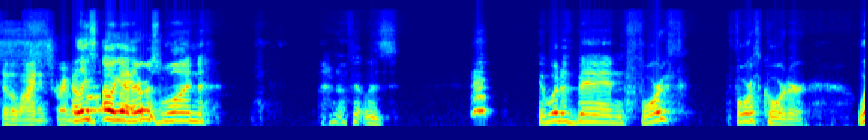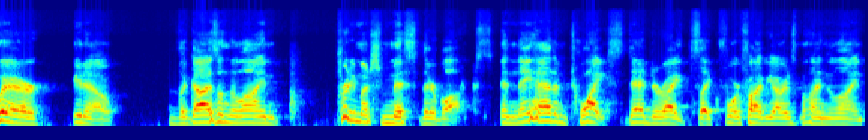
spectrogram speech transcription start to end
to the line of scrimmage. At least, oh yeah, there was one. I don't know if it was. It would have been fourth, fourth quarter, where you know the guys on the line pretty much missed their blocks, and they had him twice, dead to rights, like four or five yards behind the line,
